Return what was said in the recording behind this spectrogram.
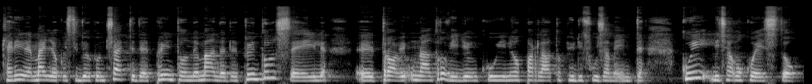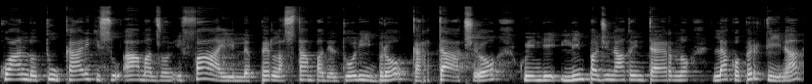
chiarire meglio questi due concetti del print on demand e del print on sale, eh, trovi un altro video in cui ne ho parlato più diffusamente. Qui diciamo questo, quando tu carichi su Amazon i file per la stampa del tuo libro cartaceo, quindi l'impaginato interno, la copertina,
